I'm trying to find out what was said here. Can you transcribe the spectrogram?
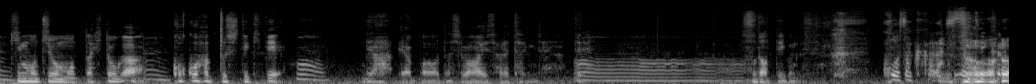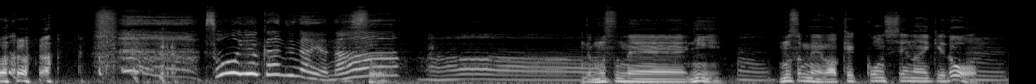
うん。気持ちを持った人がうん。告白してきて、うん。であやっぱ私は愛されたいみたいになって巣立っていくんです工作からそう。そういう感じなんやな。ああで娘にうん。娘は結婚してないけど、うん。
